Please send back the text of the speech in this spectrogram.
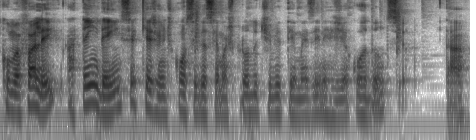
como eu falei, a tendência é que a gente consiga ser mais produtivo e ter mais energia acordando cedo, tá?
